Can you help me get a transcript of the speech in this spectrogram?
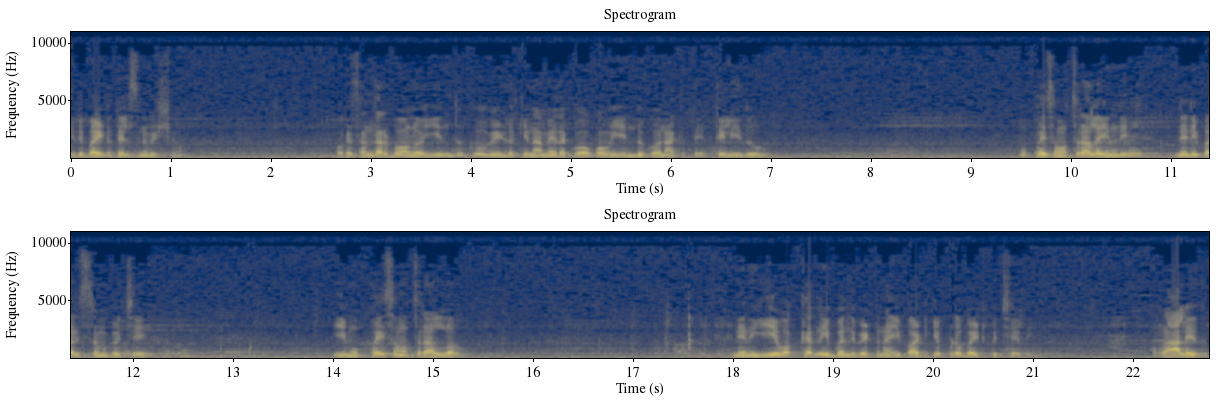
ఇది బయట తెలిసిన విషయం. ఒక సందర్భంలో ఎందుకు వీళ్ళకి నా మీద కోపం ఎందుకో నాకు తె- తెలీదు. ముప్పై సంవత్సరాలైంది నేను ఈ పరిశ్రమకు వచ్చి ఈ ముప్పై సంవత్సరాల్లో నేను ఏ ఒక్కరిని ఇబ్బంది పెట్టినా ఈ పాటికి ఎప్పుడో బయటకు వచ్చేది రాలేదు.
